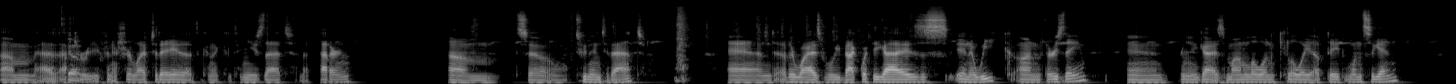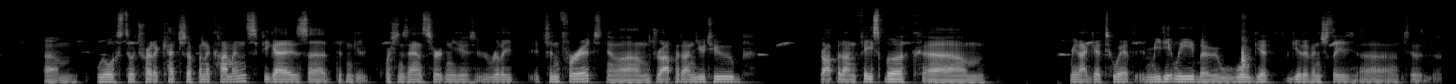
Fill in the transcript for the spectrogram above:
um, after we finish our live today. That kind of continues that that pattern. Um, so tune into that. And otherwise, we'll be back with you guys in a week on Thursday and bring you guys Mauna Loa and Kilauea update once again. Um, we'll still try to catch up in the comments if you guys uh, didn't get questions answered and you're really itching for it. You know, um, drop it on YouTube, drop it on Facebook. Um, may not get to it immediately, but we'll get get eventually uh, to, to,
